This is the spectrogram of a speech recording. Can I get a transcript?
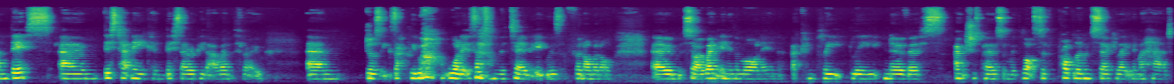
And this um, this technique and this therapy that I went through um, does exactly what it says on the tin. It was phenomenal. Um, so I went in in the morning a completely nervous, anxious person with lots of problems circulating in my head,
